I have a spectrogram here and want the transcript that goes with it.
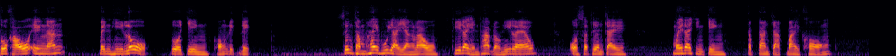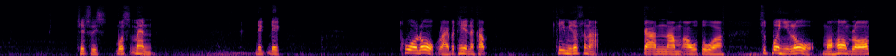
ตัวเขาเองนั้นเป็นฮีโร่ตัวจริงของเด็กๆ ซึ่งทำให้ผู้ใหญ่อย่างเราที่ได้เห็นภาพเหล่านี้แล้ว อดสะเทือนใจไม่ได้จริงๆ กับการจากไปของเชสวิสบอสแมนเด็กๆ ทั่วโลกหลายประเทศนะครับ ที่มีลักษณะการนำเอาตัวซูเปอร์ฮีโร่มาห้อมล้อม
